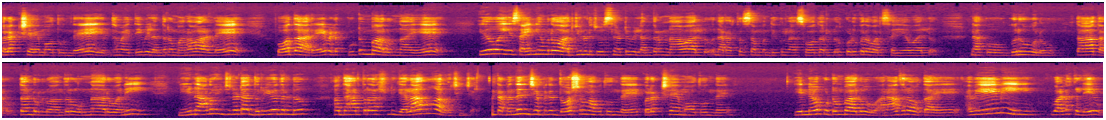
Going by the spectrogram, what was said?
కులక్షయమవుతుందే. యుద్ధమైతే వీళ్ళందరూ మనవాళ్ళే. పోతారే. వీళ్ళ కుటుంబాలు ఉన్నాయే ఏదో ఈ సైన్యంలో అర్జునుడు చూసినట్టు వీళ్ళందరూ నా వాళ్ళు నా రక్త సంబంధికులు నా సోదరులు కొడుకుల వరుస అయ్యేవాళ్ళు నాకు గురువులు తాతలు తండ్రులు అందరూ ఉన్నారు అని నేను ఆలోచించినట్టు ఆ దుర్యోధనుడు ఆ ధారతరాష్ట్రుడు ఎలాగో ఆలోచించారు. ఇంతమందిని చెప్పితే దోషం అవుతుంది కులక్షయం అవుతుంది? ఎన్నో కుటుంబాలు అనాథలు అవుతాయి అవేమీ వాళ్ళకి లేవు.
